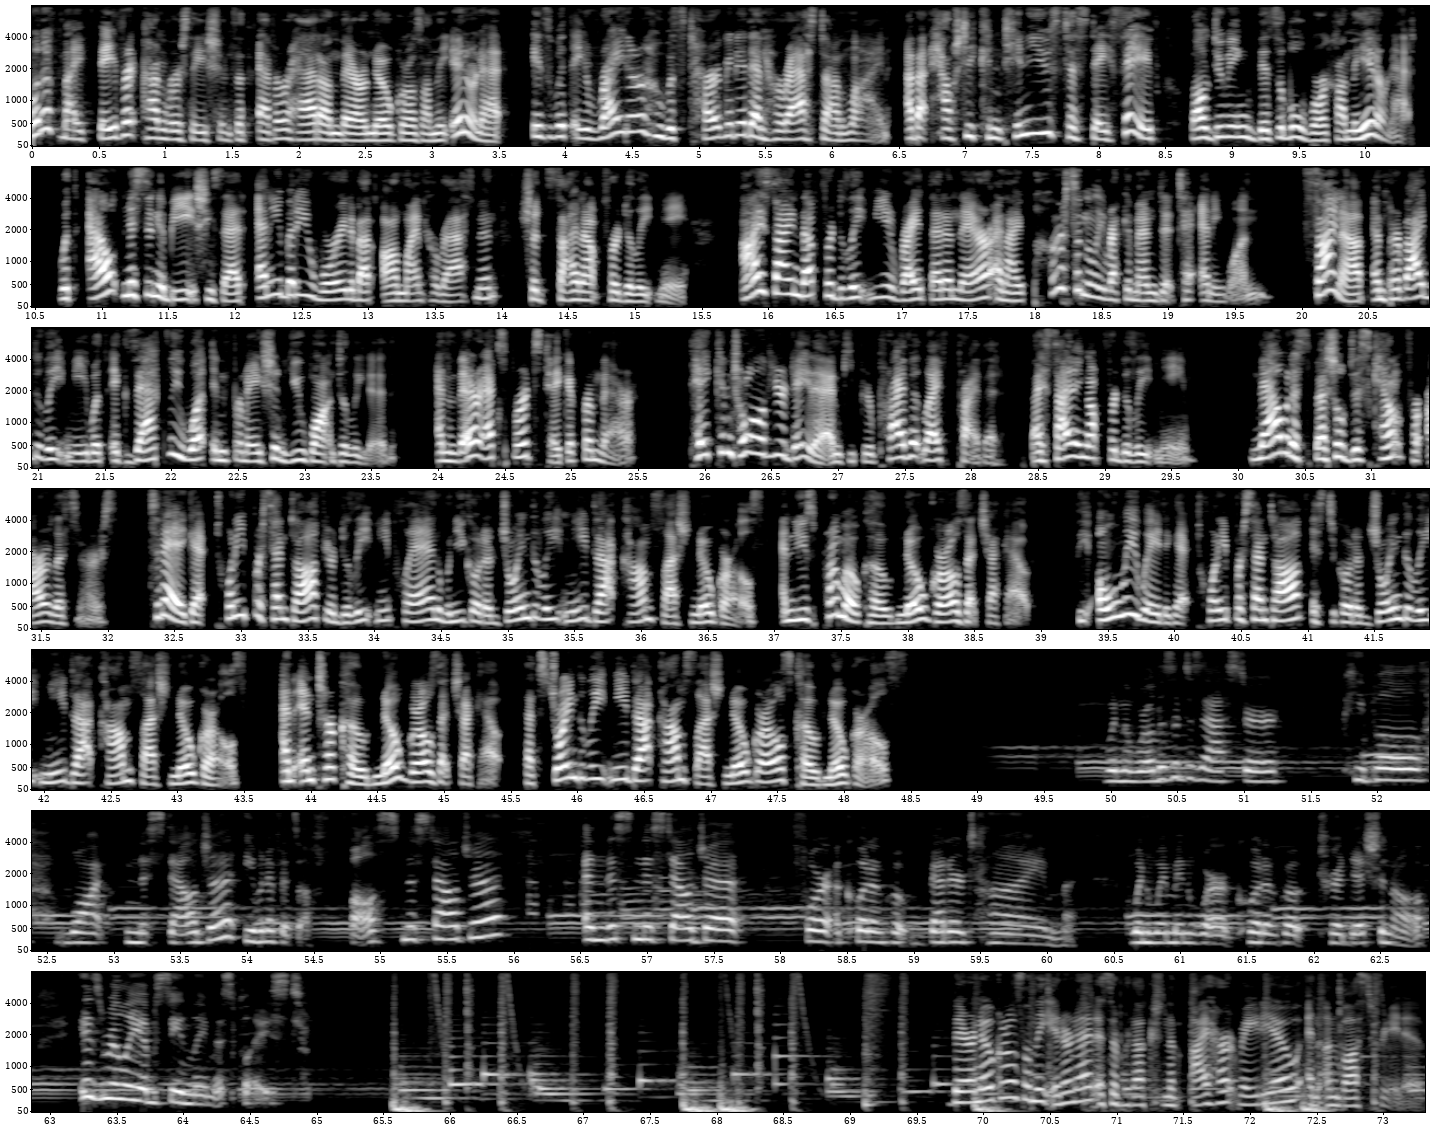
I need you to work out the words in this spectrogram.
One of my favorite conversations I've ever had on There Are No Girls on the Internet is with a writer who was targeted and harassed online about how she continues to stay safe while doing visible work on the internet. Without missing a beat, she said, anybody worried about online harassment should sign up for Delete Me. I signed up for Delete Me right then and there, and I personally recommend it to anyone. Sign up and provide Delete Me with exactly what information you want deleted, and their experts take it from there. Take control of your data and keep your private life private by signing up for Delete Me. Now at a special discount for our listeners. Today, get 20% off your Delete Me plan when you go to joindeleteme.com slash no girls and use promo code no girls at checkout. The only way to get 20% off is to go to joindeleteme.com slash no girls and enter code no girls at checkout. That's joindeleteme.com slash no girls, code no girls. When the world is a disaster, people want nostalgia, even if it's a false nostalgia. And this nostalgia for a quote unquote better time when women were quote unquote traditional is really obscenely misplaced. There Are No Girls on the Internet is a production of iHeartRadio and Unbossed Creative.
